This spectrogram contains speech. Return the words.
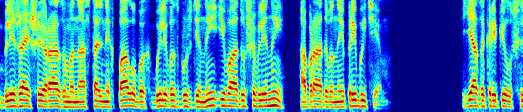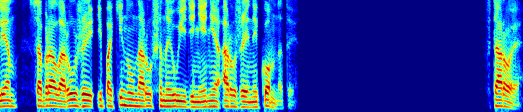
Ближайшие разумы на остальных палубах были возбуждены и воодушевлены, обрадованные прибытием. Я закрепил шлем, собрал оружие и покинул нарушенное уединение оружейной комнаты. Второе.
